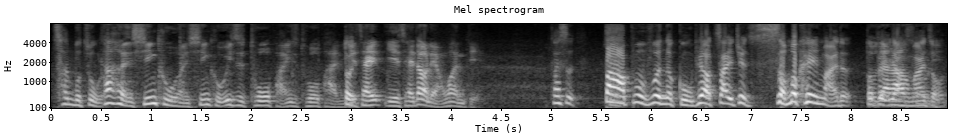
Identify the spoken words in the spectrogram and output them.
撑不住了。它很辛苦，很辛苦，一直拖盘，一直拖盘，也才也才到两万点。但是大部分的股票、债券，什么可以买的都被央行买走。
